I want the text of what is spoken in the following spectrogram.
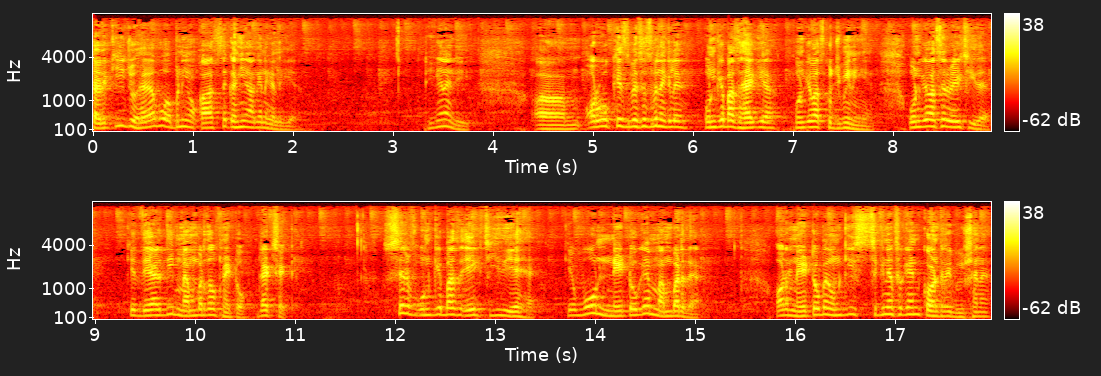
टर्की जो है वो अपनी औकात से कहीं आगे निकल गया। ठीक है ना जी? और वो किस बेसिस पे निकले? उनके पास है क्या? उनके पास कुछ भी नहीं है। उनके पास सिर्फ़ एक चीज़ है कि they are the members of NATO that's it सिर्फ़ उनके पास एक चीज़ ये है कि वो नेटो के मेंबर्स हैं और नेटो में उनकी सिग्निफिकेंट कॉन्ट्रीब्यूशन है।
